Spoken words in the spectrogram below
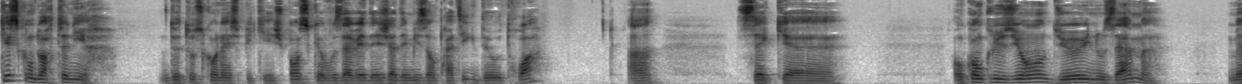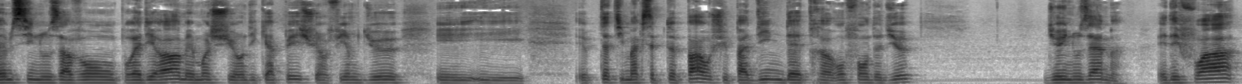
Qu'est-ce qu'on doit retenir de tout ce qu'on a expliqué? Je pense que vous avez déjà des mises en pratique, deux ou trois. Hein C'est que, en conclusion, Dieu, il nous aime même si nous avons, on pourrait dire, ah, mais moi je suis handicapé, je suis infirme, Dieu, et, peut-être il m'accepte pas ou je suis pas digne d'être enfant de Dieu. Dieu, il nous aime. Et des fois,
